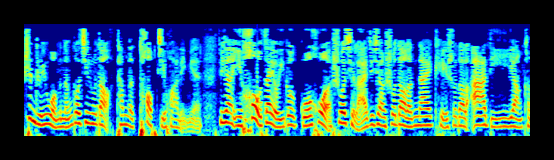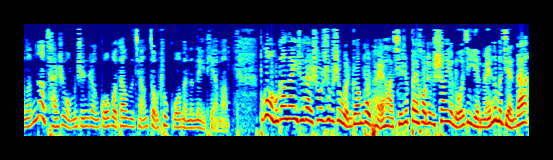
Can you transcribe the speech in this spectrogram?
甚至于我们能够进入到他们的 top 计划里面。就像以后再有一个国货，说起来就像说到了 Nike，说到了阿迪一样，可能那才是我们真正国货当自强走出国门的那天嘛。不过我们刚才一直在说是不是稳赚不赔哈，其实背后这个商业逻辑也没那么简单。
